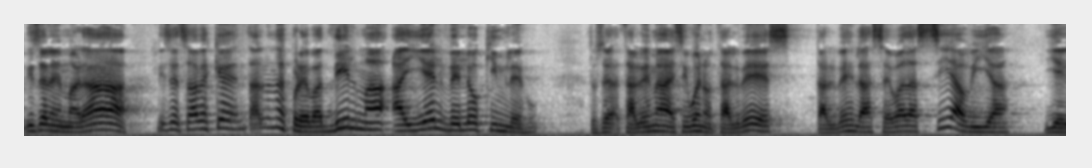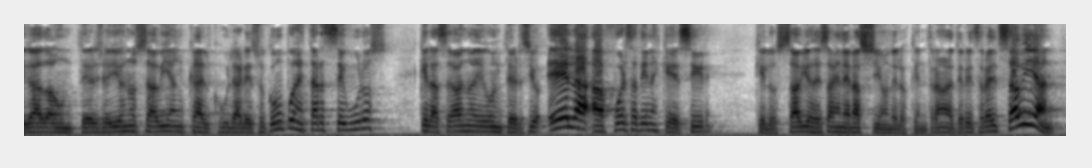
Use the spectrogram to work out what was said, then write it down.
Dice el Emara, dice, ¿sabes qué? Tal vez no es prueba. Dilma Ayel Velo Kimlehu. Entonces, tal vez me va a decir, bueno, tal vez Tal vez la cebada sí había llegado a un tercio. Ellos no sabían calcular eso. ¿Cómo pueden estar seguros que la cebada no llegó a un tercio? Él a, fuerza tienes que decir que los sabios de esa generación, de los que entraron a la tierra de Israel, sabían.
